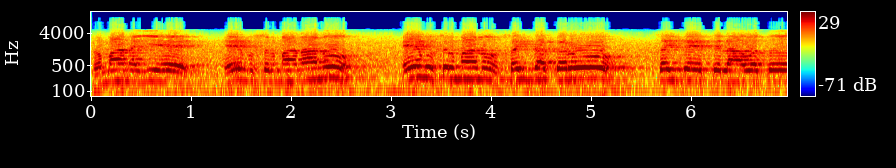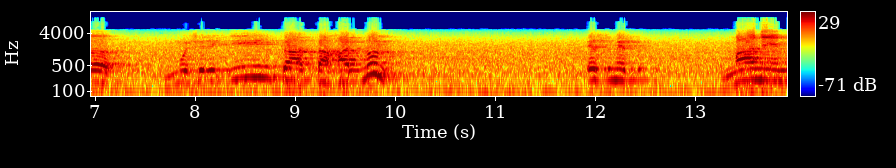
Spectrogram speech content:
تو مانا یہ ہے اے مسلمانانو، اے مسلمانوں سجدہ کرو۔ سجد تلاوت مشرقین کا تحلل۔ اس میں معنی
